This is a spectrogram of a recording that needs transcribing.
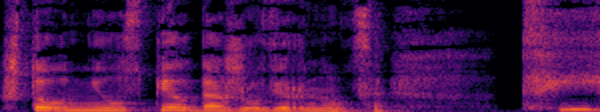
что он не успел даже увернуться. «Ты!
